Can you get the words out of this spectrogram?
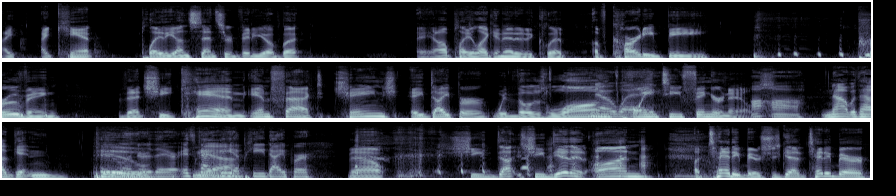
I, I can't play the uncensored video, but I'll play like an edited clip of Cardi B proving that she can, in fact, change a diaper with those long, No way. pointy fingernails. Uh-uh. Not without getting Poo, poo, under there. It's got to Yeah. be a pee diaper. Now, she do, she did it on a teddy bear. She's got a teddy bear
